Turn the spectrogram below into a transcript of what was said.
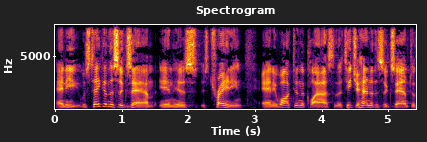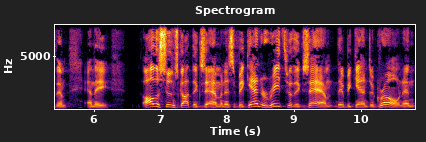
and he was taking this exam in his, his training and he walked into class and the teacher handed this exam to them and they, all the students got the exam and as they began to read through the exam, they began to groan. And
